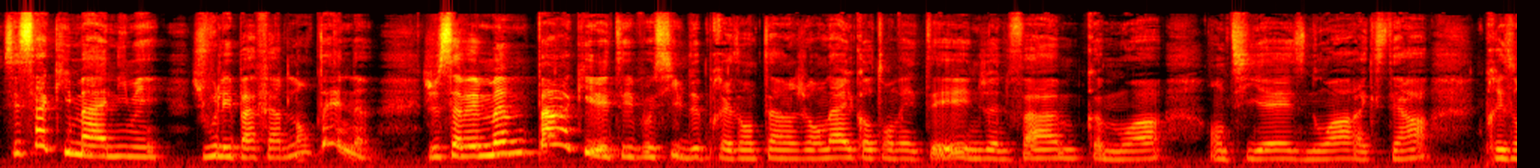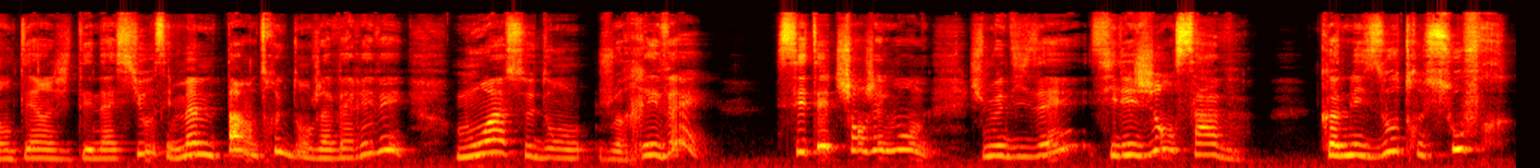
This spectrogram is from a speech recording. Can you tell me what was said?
C'est ça qui m'a animé. Je voulais pas faire de l'antenne. Je savais même pas qu'il était possible de présenter un journal quand on était une jeune femme comme moi, antillaise, noire, etc. Présenter un JT Natio, c'est même pas un truc dont j'avais rêvé. Moi, ce dont je rêvais, c'était de changer le monde. Je me disais, si les gens savent comme les autres souffrent,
